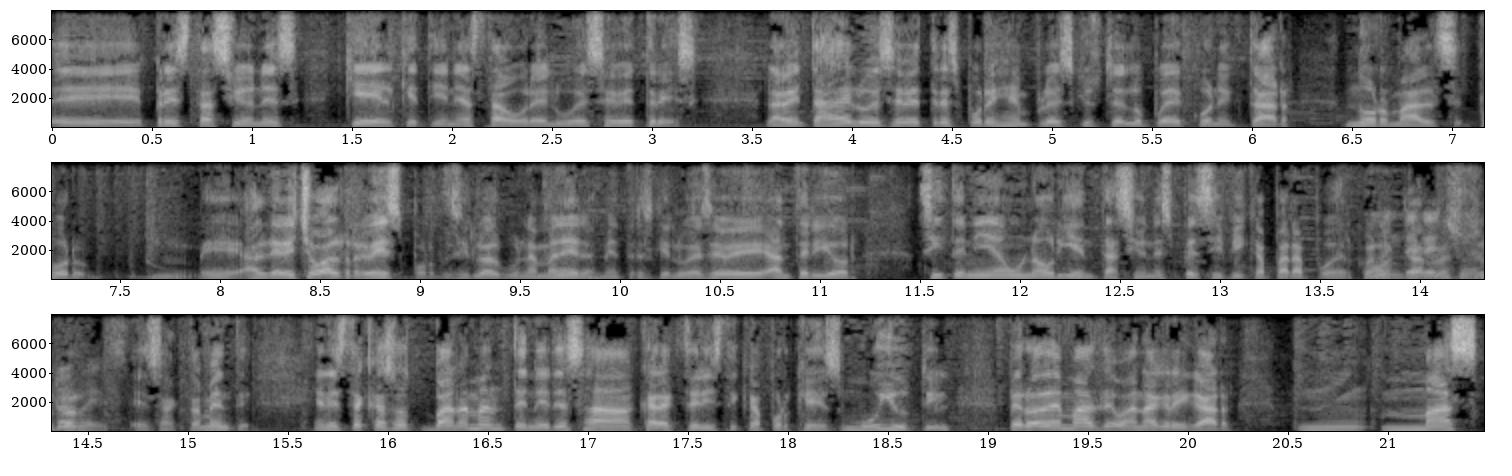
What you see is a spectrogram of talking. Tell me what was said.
eh, prestaciones que el que tiene hasta ahora el USB 3. La ventaja del USB 3, por ejemplo, es que usted lo puede conectar normal por mm, eh, al derecho o al revés, por decirlo de alguna manera, mientras que el USB anterior sí tenía una orientación específica para poder conectarlo a su celular. Exactamente. En este caso van a mantener esa característica porque es muy útil, pero además le van a agregar mm, más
